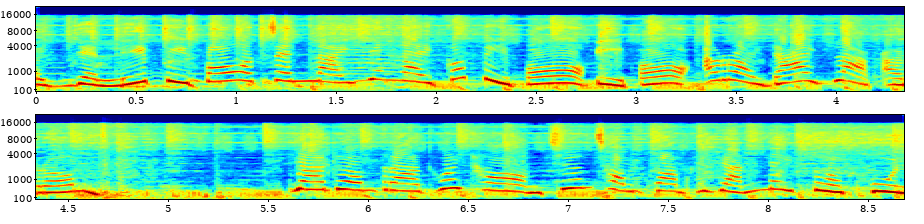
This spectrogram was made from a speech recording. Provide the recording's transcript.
อยเยลลี่ปีโป้เจนไหนยังไงก็ปีโป้ปีโป้อร่อยได้หลากอารมณ์ ยาดมตราถ้วยทองชื่นชมความขยันในตัวคุณ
